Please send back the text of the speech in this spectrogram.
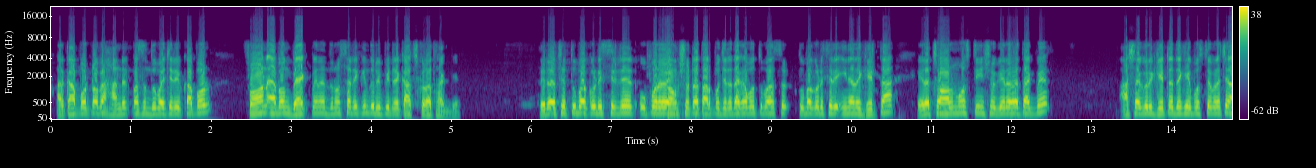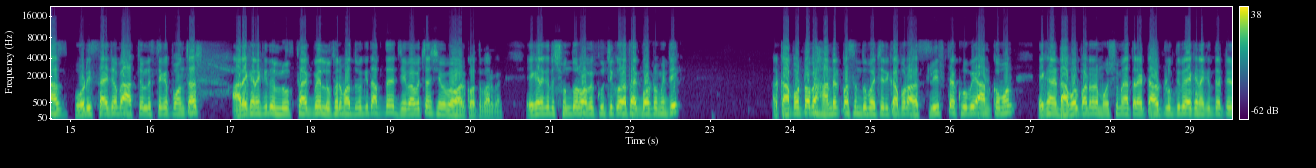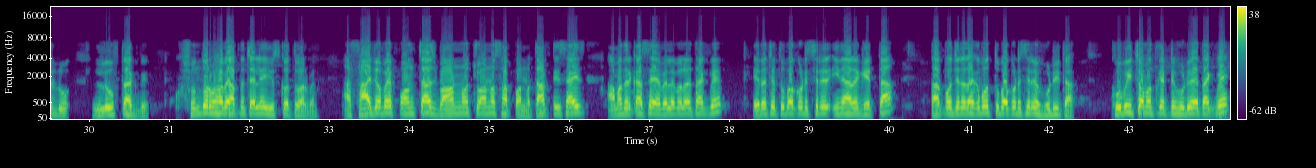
আর কাপড়টা হবে হান্ড্রেড পার্সেন্ট দুবাই চেরির কাপড়। ফ্রন্ট এবং ব্যাক পেনের দুনো সাইডে কিন্তু রিপিটের কাজ করা থাকবে। এটা হচ্ছে তুবাকুড়ি সিটের উপরের অংশটা, তারপর যেটা দেখাবো তুবা তুবাকুড়ি সিটের ইনারের গেটটা এটা হচ্ছে অলমোস্ট তিনশো গেরে হয়ে থাকবে। আশা করি গেটটা দেখে বুঝতে পেরেছেন, আজ বডির সাইজ হবে আটচল্লিশ থেকে পঞ্চাশ। আর এখানে কিন্তু লুফ থাকবে লুফের মাধ্যমে কিন্তু আপনি যেভাবে চান সেভাবে ব্যবহার করতে পারবেন। এখানে কিন্তু সুন্দরভাবে কুচি করা থাকবে অটোমেটিক আর কাপড়টা হবে হান্ড্রেড পার্সেন্ট দুবাই চেরি কাপড়, আর স্লিভটা খুবই আনকমন এখানে ডাবল পাটার মৌসুমে আতার একটা আউটলুক দিবে, এখানে কিন্তু একটা লুফ থাকবে। সুন্দরভাবে আপনি চাইলে ইউজ করতে পারবেন। আর সাইজ হবে পঞ্চাশ বাউন্ন চুয়ান্ন, ছাপ্পান্ন। চারটি সাইজ আমাদের কাছে অ্যাভেলেবেল হয়ে থাকবে। এর হচ্ছে তুবাকুড়ি সিটের ইনারের গেটটা তারপর যেটা দেখাবো তুবাকুড়ি সিটের হুডিটা। খুবই চমৎকার একটি হুডি হয়ে থাকবে।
